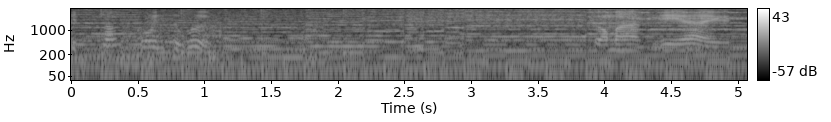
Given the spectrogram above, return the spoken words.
It's not going to work. Dumbass AI.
